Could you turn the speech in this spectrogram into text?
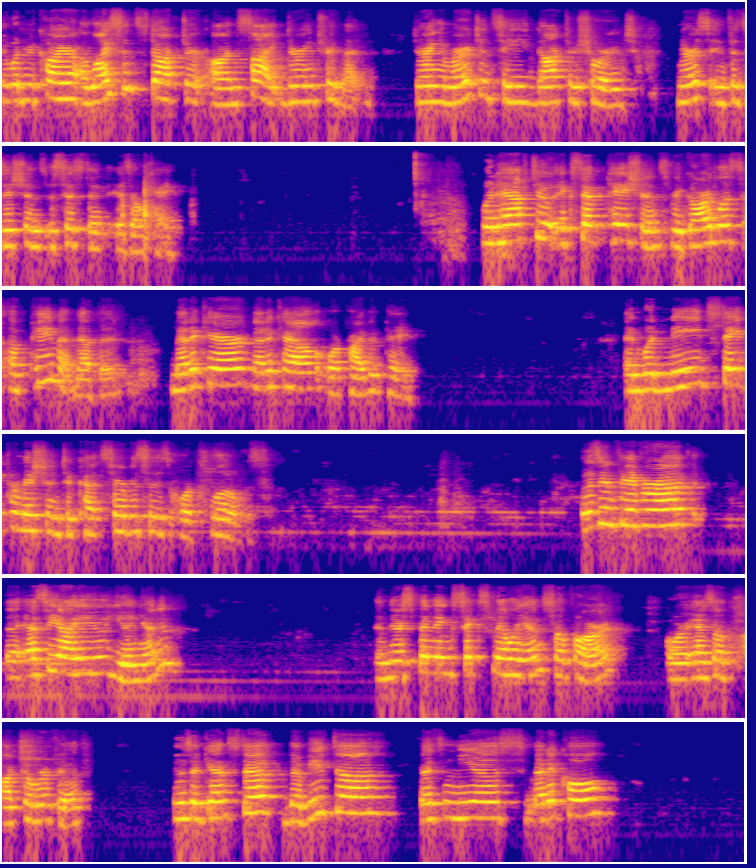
it would require a licensed doctor on site during treatment. During emergency doctor shortage, nurse and physician's assistant is okay. Would have to accept patients regardless of payment method Medicare, Medi-Cal, or private pay, and would need state permission to cut services or close. Who's in favor of the SEIU union? And they're spending six million so far, or as of October 5th. Who's against it? DaVita, Fresenius Medical,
